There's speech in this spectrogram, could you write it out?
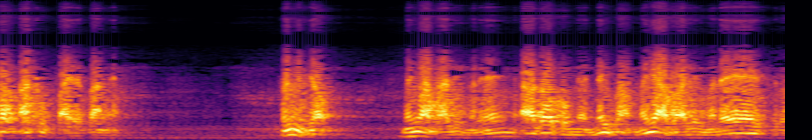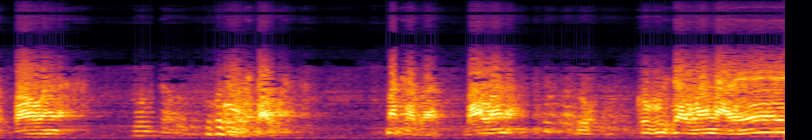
တော့အထုပါရဲ့တန်နဲ့ဘယ်နဲ့ကြောင့်မရပါလိမ့်မလဲအာသောကုံနဲ့နိဗ္ဗာန်မရပါလိမ့်မလဲဆိုတော့ဘာဝနာဟုတ်တော့ဘာဝနာမတ်တာပါဘာဝနာကိုယ်ကဝမ်းလာတယ်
